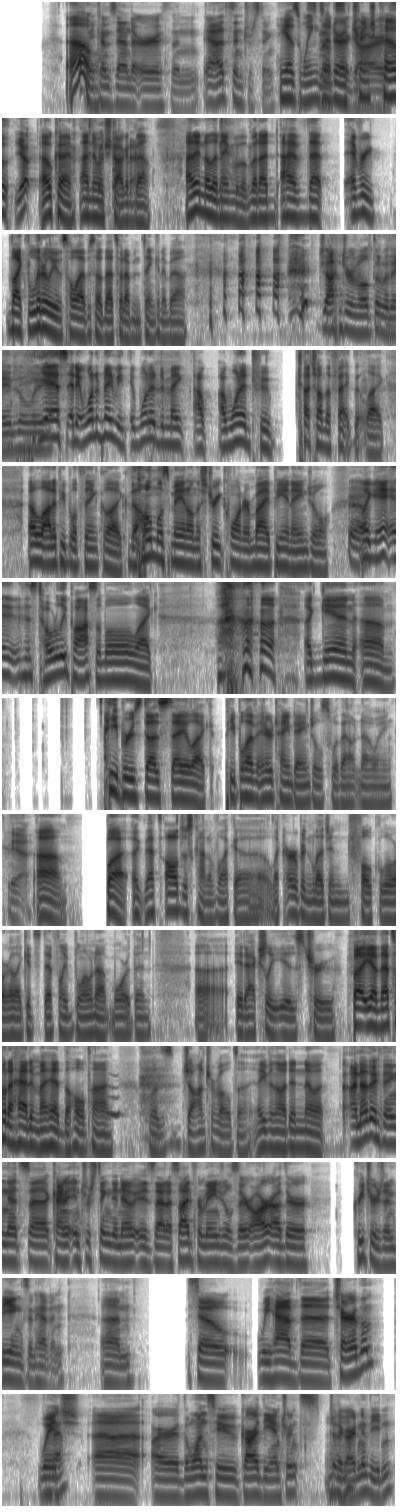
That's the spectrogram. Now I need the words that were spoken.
Oh, He comes down to Earth, and yeah, that's interesting. He has wings Smokes under a trench coat. Yep. Okay, I know what you're talking about. I didn't know the name of it, but I I have that every like literally this whole episode. That's what I've been thinking about. John Travolta with angel wings. Yes, and it wanted made me. It wanted to make. I I wanted to touch on the fact that like a lot of people think like the homeless man on the street corner might be an angel. Yeah. Like it's totally possible. Like again, um, Hebrews does say like people have entertained angels without knowing. Yeah. Um, but uh, that's all just kind of like a like urban legend folklore. Like it's definitely blown up more than uh, it actually is true. But yeah, that's what I had in my head the whole time was John Travolta, even though I didn't know it. Another thing that's uh, kind of interesting to note is that aside from angels, there are other creatures and beings in heaven. Um, so we have the cherubim, which uh, are the ones who guard the entrance to the Mhm. Garden of Eden.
